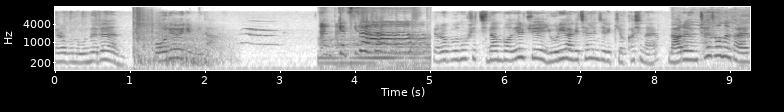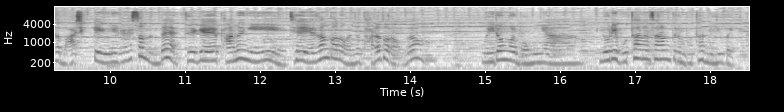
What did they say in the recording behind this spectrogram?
여러분 오늘은 월요일입니다. 안 깼어. 여러분 혹시 지난번 일주일 요리하기 챌린지를 기억하시나요? 나름 최선을 다해서 맛있게 요리를 했었는데 되게 반응이 제 예상과는 완전 다르더라고요. 뭐 이런 걸 먹냐. 요리 못하는 사람들은 못하는 이유가 있다.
